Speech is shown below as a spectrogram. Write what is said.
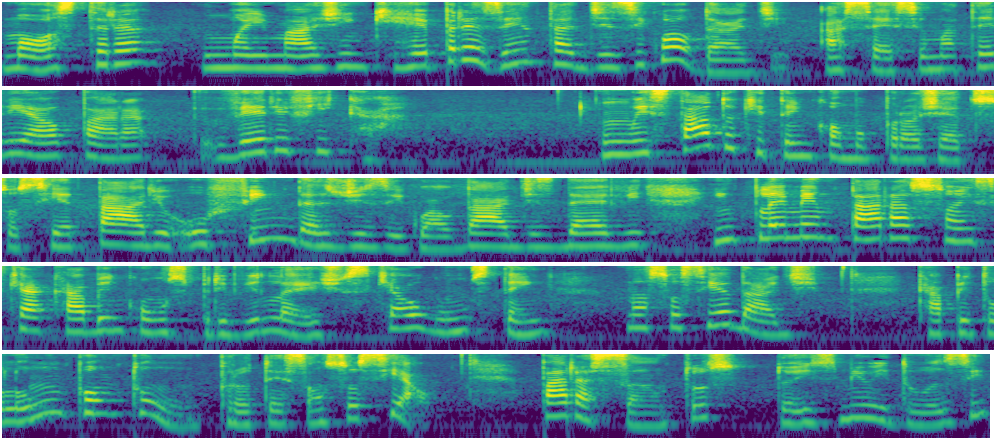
mostra uma imagem que representa a desigualdade. Acesse o material para verificar. Um Estado que tem como projeto societário o fim das desigualdades deve implementar ações que acabem com os privilégios que alguns têm na sociedade. Capítulo 1.1 Proteção Social. Para Santos, 2012.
